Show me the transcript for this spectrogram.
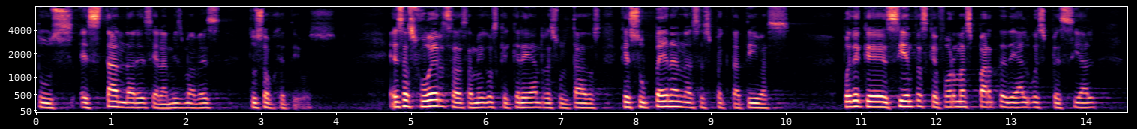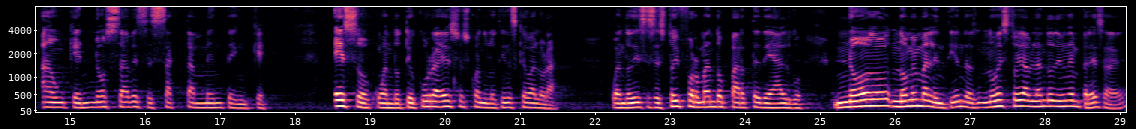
tus estándares y a la misma vez tus objetivos. Esas fuerzas, amigos, que crean resultados, que superan las expectativas. Puede que sientas que formas parte de algo especial, aunque no sabes exactamente en qué. Eso, cuando te ocurra eso, es cuando lo tienes que valorar. Cuando dices, estoy formando parte de algo. No, no me malentiendas, no estoy hablando de una empresa, ¿eh?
